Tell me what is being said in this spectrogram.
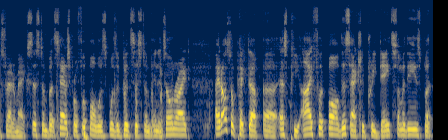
Stratomatic system. But Statis Pro football was was a good system in its own right. I had also picked up uh, SPI football. This actually predates some of these, but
